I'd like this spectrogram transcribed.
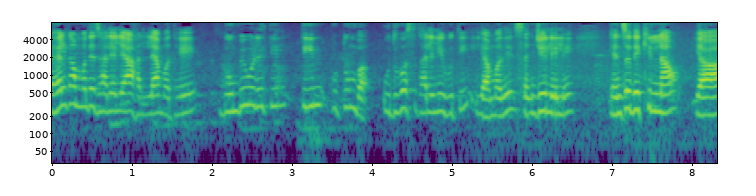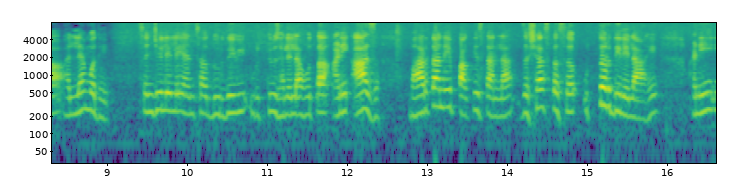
पहलगाममध्ये झालेल्या हल्ल्यामध्ये डोंबिवलीतील तीन कुटुंब उद्ध्वस्त झालेली होती. यामध्ये संजय लेले यांचं देखील नाव. या हल्ल्यामध्ये संजय लेले यांचा दुर्दैवी मृत्यू झालेला होता आणि आज भारताने पाकिस्तानला जशास तसं उत्तर दिलेलं आहे. आणि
